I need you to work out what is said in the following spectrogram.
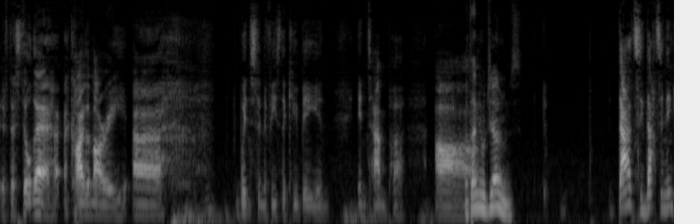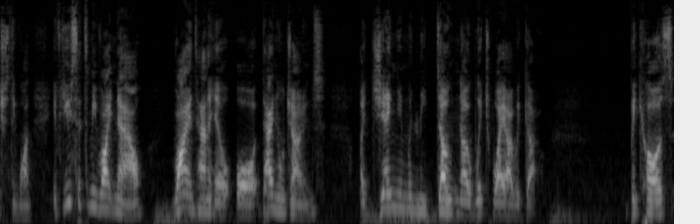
if they're still there, a Kyler Murray, uh, Winston if he's the QB in, in Tampa. Uh, Daniel Jones. that's that's an interesting one. If you said to me right now, Ryan Tannehill or Daniel Jones, I genuinely don't know which way I would go because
